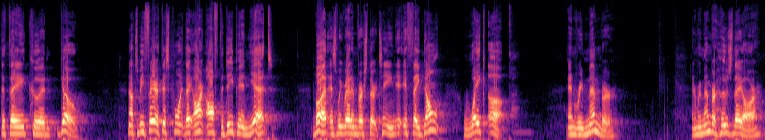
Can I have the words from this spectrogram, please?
that they could go. Now, to be fair, at this point, they aren't off the deep end yet, but as we read in verse 13, if they don't wake up and remember, and remember whose they are,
